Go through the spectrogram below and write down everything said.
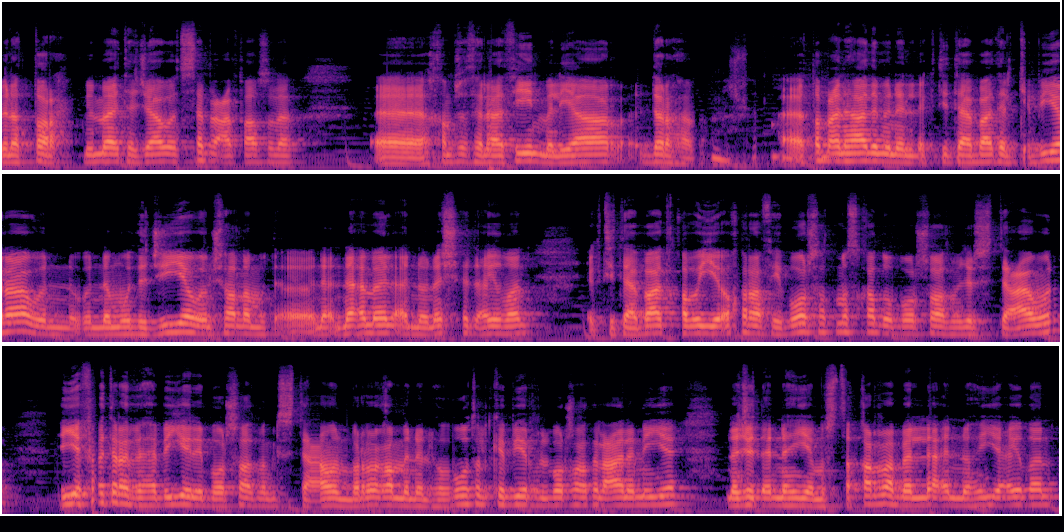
من الطرح بما يتجاوز 7.35 مليار درهم. طبعا هذا من الاكتتابات الكبيرة والنموذجية وإن شاء الله نأمل أنه نشهد أيضا اكتتابات قوية أخرى في بورصة مسقط وبورصات مجلس التعاون. هي فترة ذهبية لبورصات مجلس التعاون بالرغم من الهبوط الكبير في البورصات العالمية نجد أن هي مستقرة بل لا أنه هي أيضا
